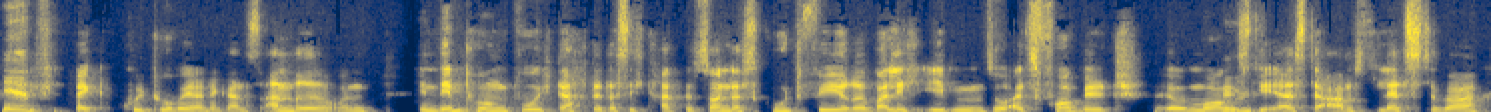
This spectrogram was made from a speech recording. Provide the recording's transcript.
Ja. Die Feedback-Kultur war ja eine ganz andere und in dem Punkt, wo ich dachte, dass ich gerade besonders gut wäre, weil ich eben so als Vorbild äh, morgens mhm. die erste, abends die letzte war,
